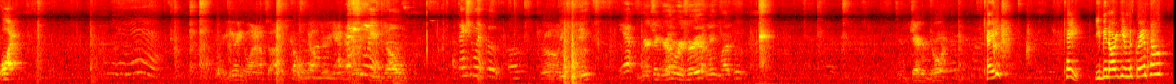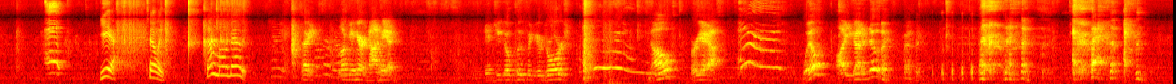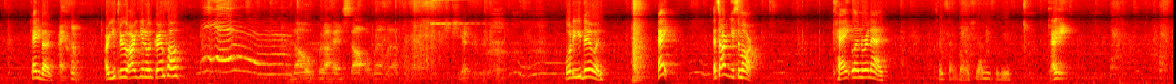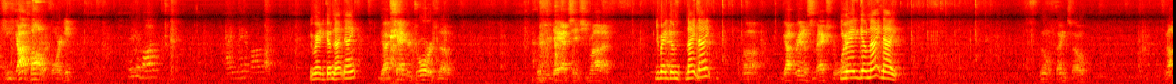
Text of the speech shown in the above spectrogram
What? You ain't going outside. It's cold out there. You ain't got I think no she went shoes on. I think she went poop. No. Deep boots. Yep. You better check your underwear, hurry up, man. You might have pooped. Check her drawer. Katie? Katie, you been arguing with Grandpa? Yeah. Tell him. Tell him all about it. Hey, look at here, knothead. Did you go poop in your drawers? No? Or yeah? Well, all you gotta do. Katie Bug, are you through arguing with Grandpa? no, but I had to stop him. What are you doing? Hey, let's argue some more. Katelyn Renee. Say something, boy. She argues with you. Katie, she's got a bottle for you. Here's a bottle. I made a bottle. You ready to go night night? You gotta check her drawers though. Cause your dad said she might have, You ready to go night night? uh, got rid of some extra weight. You ready to go night night? I don't think so. Not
